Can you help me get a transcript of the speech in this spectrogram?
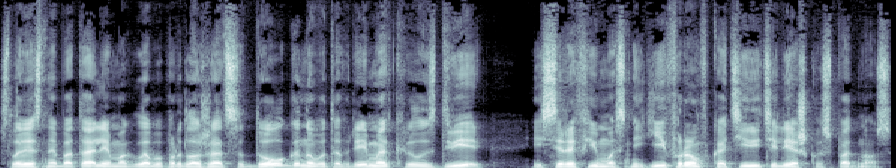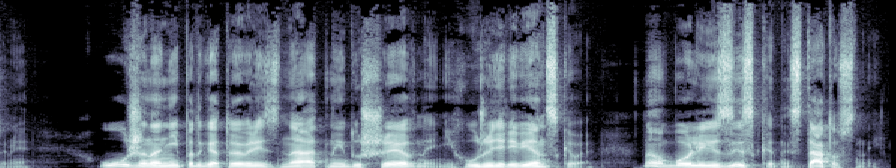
Словесная баталия могла бы продолжаться долго, но в это время открылась дверь, и Серафима с Никифором вкатили тележку с подносами. Ужин они подготовили знатный и душевный, не хуже деревенского, но более изысканный, статусный.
